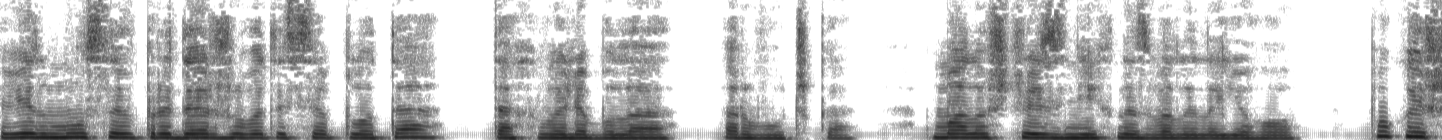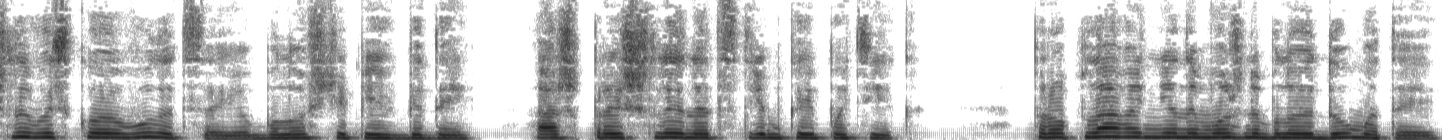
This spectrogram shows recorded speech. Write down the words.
Він мусив придержуватися плота, та хвиля була рвучка. Мало що з ніг не звалили його. Поки йшли вузькою вулицею, було ще півбіди, аж прийшли над стрімкий потік. Про плавання не можна було й думати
